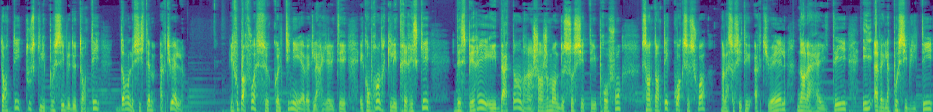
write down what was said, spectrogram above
tenter tout ce qu'il est possible de tenter dans le système actuel? Il faut parfois se coltiner avec la réalité et comprendre qu'il est très risqué d'espérer et d'attendre un changement de société profond sans tenter quoi que ce soit dans la société actuelle, dans la réalité, et avec la possibilité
